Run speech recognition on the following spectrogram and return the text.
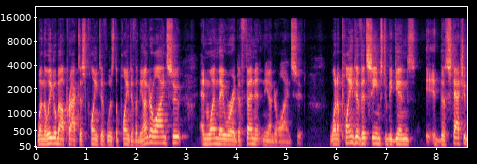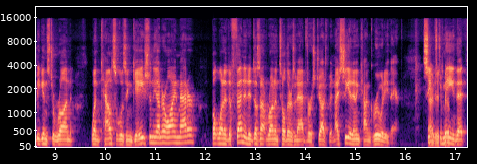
when the legal malpractice plaintiff was the plaintiff in the underlying suit and when they were a defendant in the underlying suit. When a plaintiff, it seems to begins, it, the statute begins to run when counsel is engaged in the underlying matter. But when a defendant, it does not run until there's an adverse judgment. And I see an incongruity there. It seems to me that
